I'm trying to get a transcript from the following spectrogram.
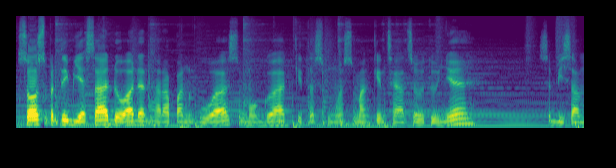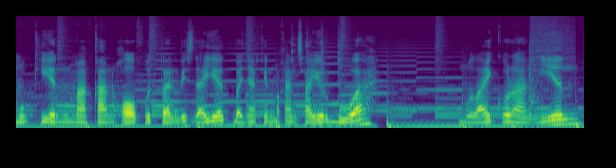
So seperti biasa doa dan harapan gua semoga kita semua semakin sehat seutuhnya. Sebisa mungkin makan whole food plant based diet Banyakin makan sayur buah Mulai kurangin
